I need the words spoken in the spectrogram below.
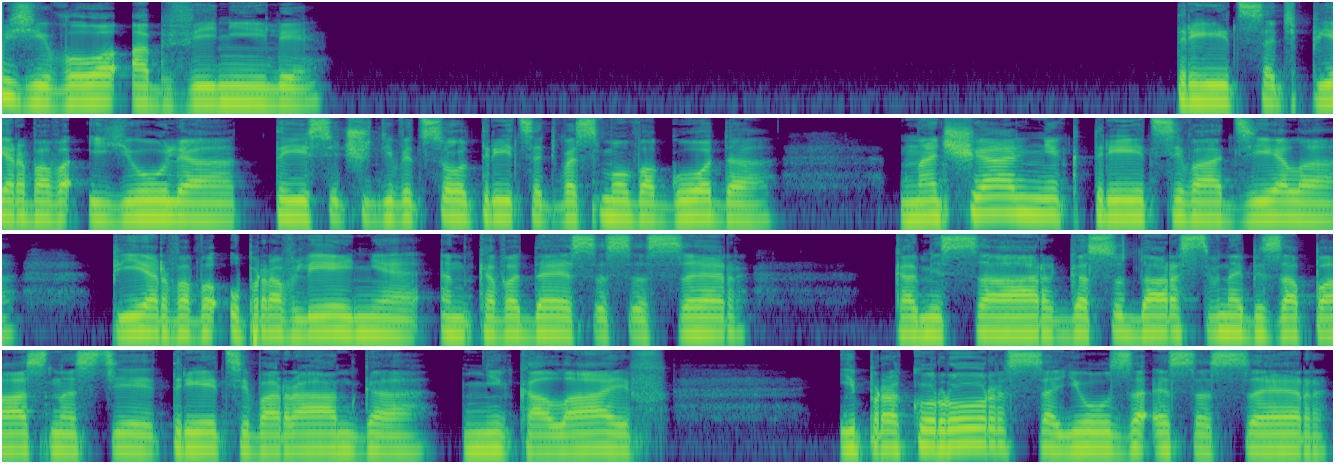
его обвинили. 31 июля 1938 года начальник третьего отдела первого управления НКВД СССР, комиссар государственной безопасности третьего ранга Николаев и прокурор Союза СССР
